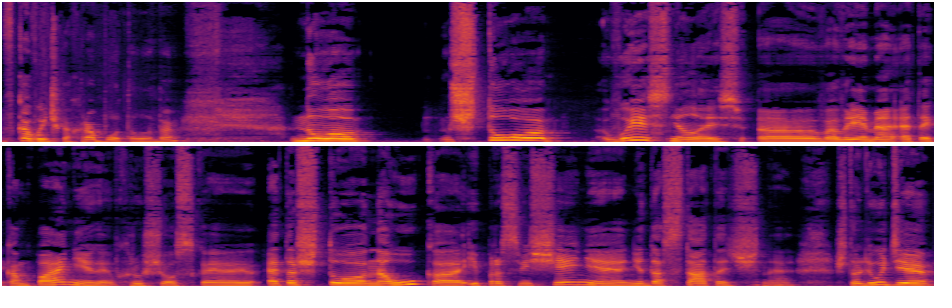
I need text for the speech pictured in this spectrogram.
в кавычках работало, да. Но что выяснилось э, во время этой кампании хрущевской, это что наука и просвещение недостаточны, что люди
